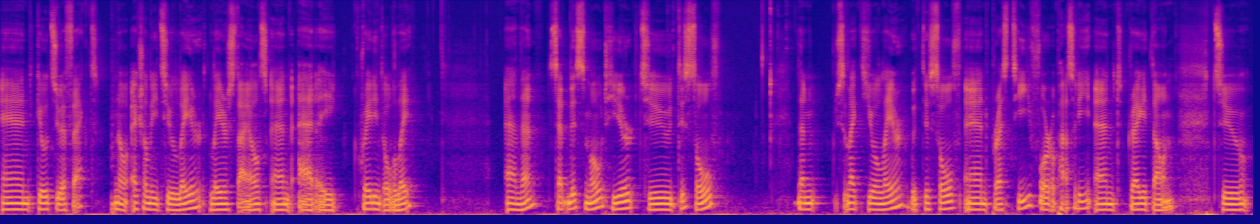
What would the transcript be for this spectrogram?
and go to effect. No, actually to layer, layer styles and add a gradient overlay. And then set this mode here to dissolve. Then select your layer with dissolve and press T for opacity and drag it down to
